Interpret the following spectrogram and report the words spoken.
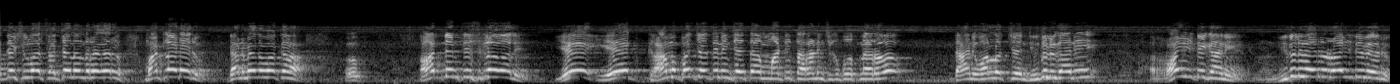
అధ్యక్షుల వారు సత్యానందరావు గారు మాట్లాడారు. దాని మీద ఒక ఆర్డినెన్స్ తీసుకురావాలి. ఏ ఏ గ్రామ పంచాయతీ నుంచి అయితే మట్టి తరలించకపోతున్నారో దానివల్ల వచ్చే నిధులు కానీ రాయల్టీ కానీ నిధులు వేరు రాయల్టీ వేరు.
